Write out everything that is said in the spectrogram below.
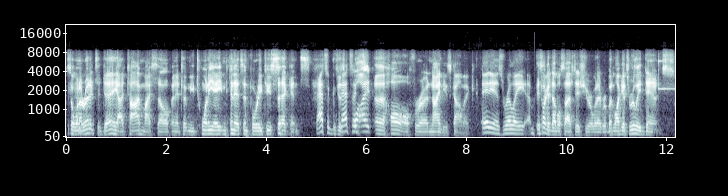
So mm-hmm. when i read it today i timed myself and it took me 28 minutes and 42 seconds that's a that's quite a, a haul for a 90s comic. It is really it's like a double-sized issue or whatever but like it's really dense.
